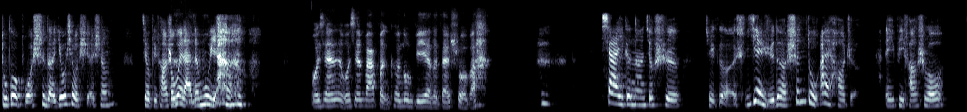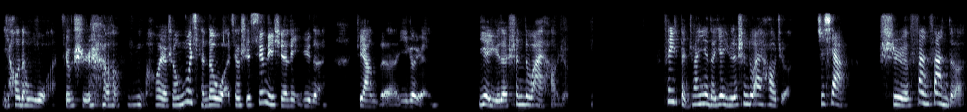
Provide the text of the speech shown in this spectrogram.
读过博士的优秀学生，就比方说未来的牧羊。我先我先把本科弄毕业了再说吧。下一个呢，就是这个业余的深度爱好者。哎，比方说以后的我就是，或者说目前的我就是心理学领域的这样的一个人，业余的深度爱好者。非本专业的业余的深度爱好者之下。是泛泛的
